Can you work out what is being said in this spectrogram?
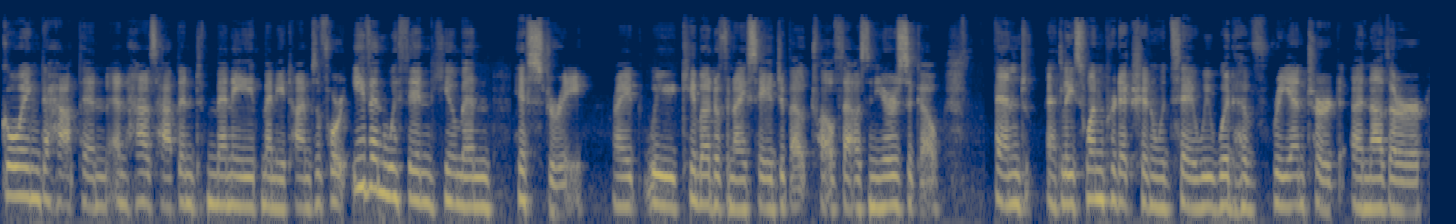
going to happen and has happened many, many times before, even within human history, right? We came out of an ice age about 12,000 years ago. And at least one prediction would say we would have re entered another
